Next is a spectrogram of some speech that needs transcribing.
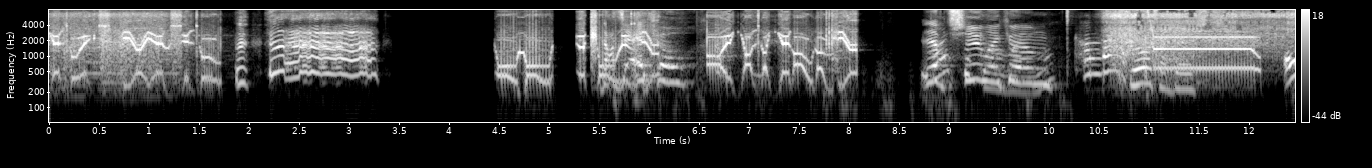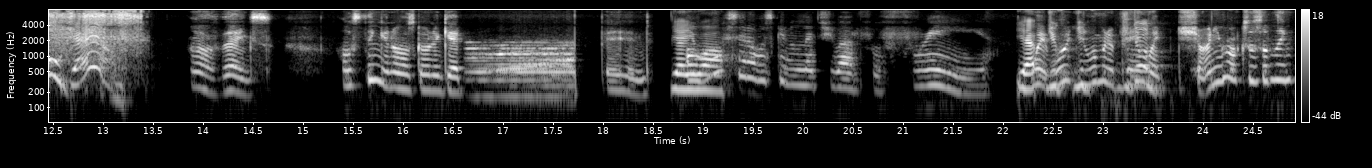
get to experience it too. Oh, That's Echo. I gotta get out of here. They have two like go, um Come back. girls have ghosts. Oh damn! Oh, thanks. I was thinking I was gonna get banned. Yeah, you oh, are. I said I was gonna let you out for free. Yeah, Wait, you, what? You, want me to you pay done. like shiny rocks or something?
